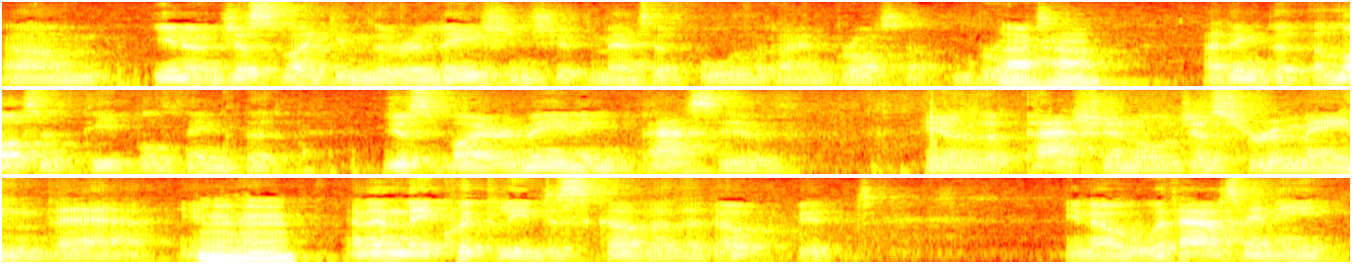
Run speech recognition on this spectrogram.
um, you know, just like in the relationship metaphor that I brought up, brought Uh-huh. up, I think that a lot of people think that just by remaining passive, you know, the passion will just remain there, you know? and then they quickly discover that oh, it, you know, without any,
